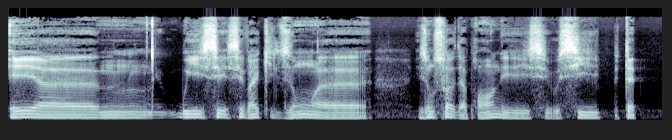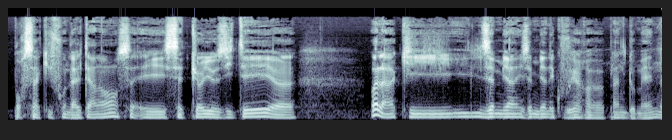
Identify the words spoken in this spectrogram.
Et euh, oui, c'est vrai qu'ils ont, euh, ils ont soif d'apprendre et c'est aussi peut-être pour ça qu'ils font de l'alternance et cette curiosité. Euh, voilà, qui ils aiment bien, ils aiment bien découvrir euh, plein de domaines.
